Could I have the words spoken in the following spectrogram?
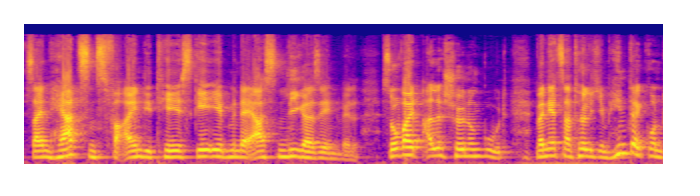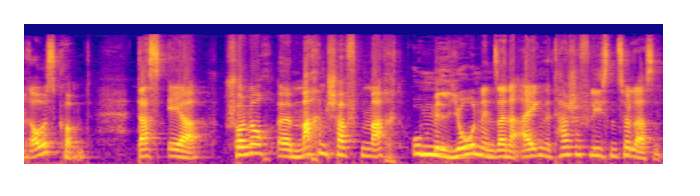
seinen Herzensverein, die TSG, eben in der ersten Liga sehen will. Soweit alles schön und gut. Wenn jetzt natürlich im Hintergrund rauskommt, dass er schon noch äh, Machenschaften macht, um Millionen in seine eigene Tasche fließen zu lassen,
